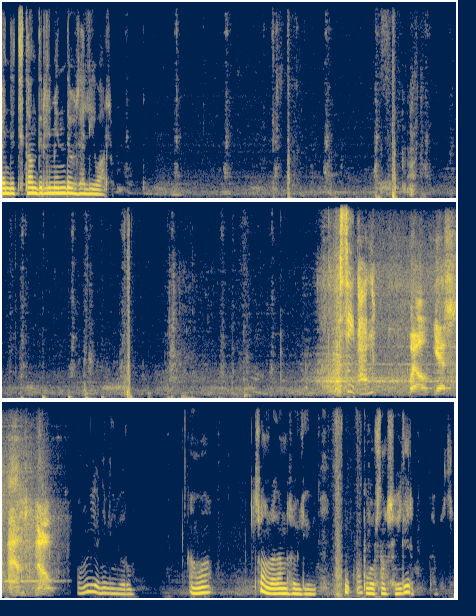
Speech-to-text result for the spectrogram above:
Bende titan dirilmenin de özelliği var. See, Pen. Well, yes and no. Onun yerini bilmiyorum. Ama sonradan da söyleyebilirim. Bulursam söylerim tabii ki.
